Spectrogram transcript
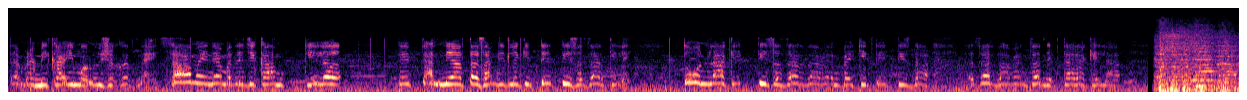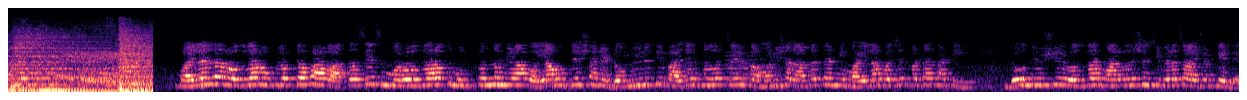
त्यामुळे मी काही म्हणू शकत नाही. सहा महिन्यामध्ये जे काम केलं ते त्यांनी आता सांगितलं की तेहतीस हजार केले. दोन लाख एकतीस हजार दाव्यांपैकी तेहतीस दा हजार दाव्यांचा निपटारा केला. महिलांना रोजगार उपलब्ध व्हावा तसेच रोजगारातून उत्पन्न मिळावं या उद्देशाने डोंबिवलीतील भाजप नगरसेविका मनीषा दादर यांनी महिला बचत गटासाठी दोन दिवसीय रोजगार मार्गदर्शन शिबिराचं आयोजन केले.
